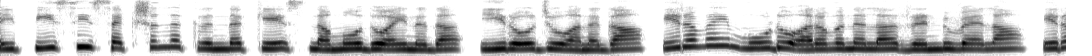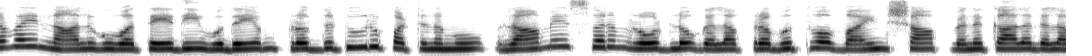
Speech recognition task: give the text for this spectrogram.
ఐపీసీ సెక్షన్ల క్రింద కేసు నమోదు అయినదా ఈ రోజు అనగా ఇరవై మూడు అరవనెల రెండు వేల ఇరవై నాలుగవ తేదీ ఉదయం ప్రొద్దుటూరు పట్టణము రామేశ్వరం రోడ్లో గల ప్రభుత్వ వైన్ షాప్ వెనకాల గల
